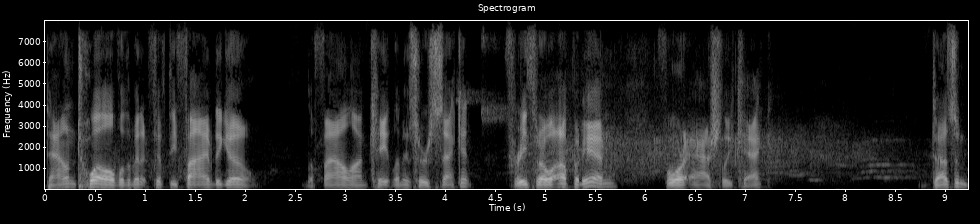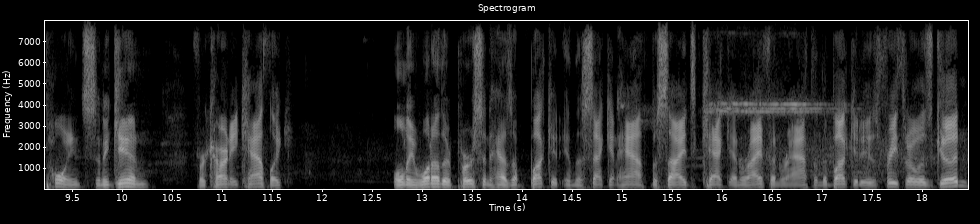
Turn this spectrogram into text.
Down 12 with a minute 55 to go. The foul on Caitlin is her second. Free throw up and in for Ashley Keck. Dozen points. And again, for Kearney Catholic, only one other person has a bucket in the second half besides Keck and Reifenrath. And the bucket is free throw is good.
